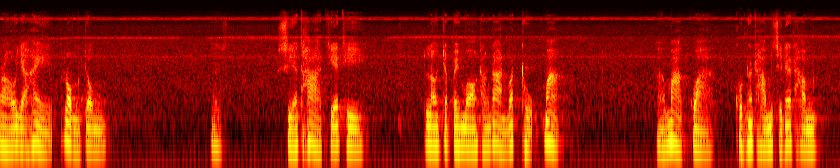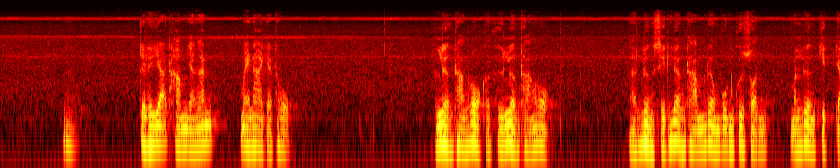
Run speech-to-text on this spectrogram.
เราอย่าให้ล่มจม เสียท่าเสียที เราจะไปมองทางด้านวัตถุมาก มากกว่าคุณธรรมศีลธรรม จริยธรรมอย่างนั้นไม่น่าจะถูก เรื่องทางโลกก็คือเรื่องทางโลก เรื่องศีลเรื่องธรรมเรื่องบุญกุศล มันเรื่องจิตใจ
